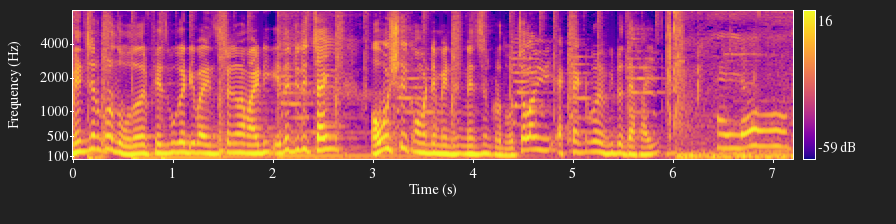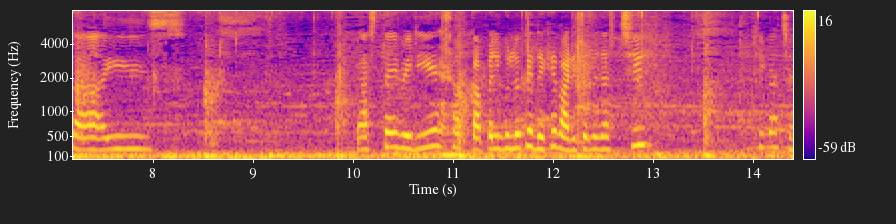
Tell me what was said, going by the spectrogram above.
মেনশন করে দেবো, তাদের ফেসবুক আইডি বা ইনস্টাগ্রাম আইডি এদের যদি চাই, অবশ্যই কমেন্টে মেনশন করে দেবো। চলো আমি একটা একটা করে ভিডিও দেখাই। হ্যালো গাইস রাস্তায় বেরিয়ে সব কাপেলগুলোকে দেখে বাড়ি চলে যাচ্ছি। ঠিক আছে?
